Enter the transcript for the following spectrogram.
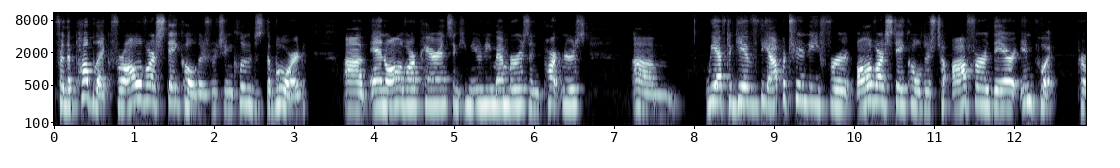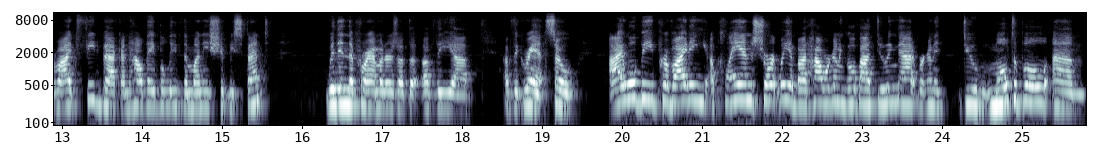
for the public, for all of our stakeholders, which includes the board, um, and all of our parents and community members and partners. Um, we have to give the opportunity for all of our stakeholders to offer their input, provide feedback on how they believe the money should be spent within the parameters of the of the uh, of the grant. So I will be providing a plan shortly about how we're going to go about doing that. We're going to do multiple um,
